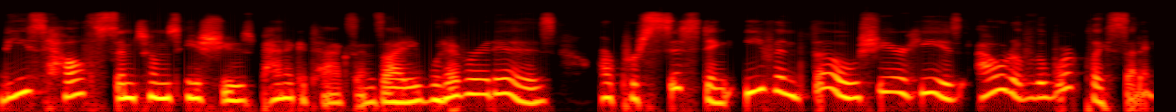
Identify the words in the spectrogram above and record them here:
these health symptoms, issues, panic attacks, anxiety, whatever it is, are persisting, even though she or he is out of the workplace setting.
